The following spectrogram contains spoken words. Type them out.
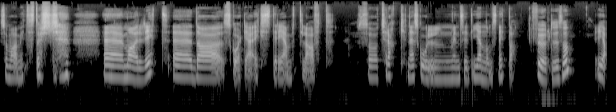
som var mitt største eh, mareritt. Eh, da skårte jeg ekstremt lavt. Så trakk ned skolen min sitt gjennomsnitt, da. Følte du det sånn? Ja.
